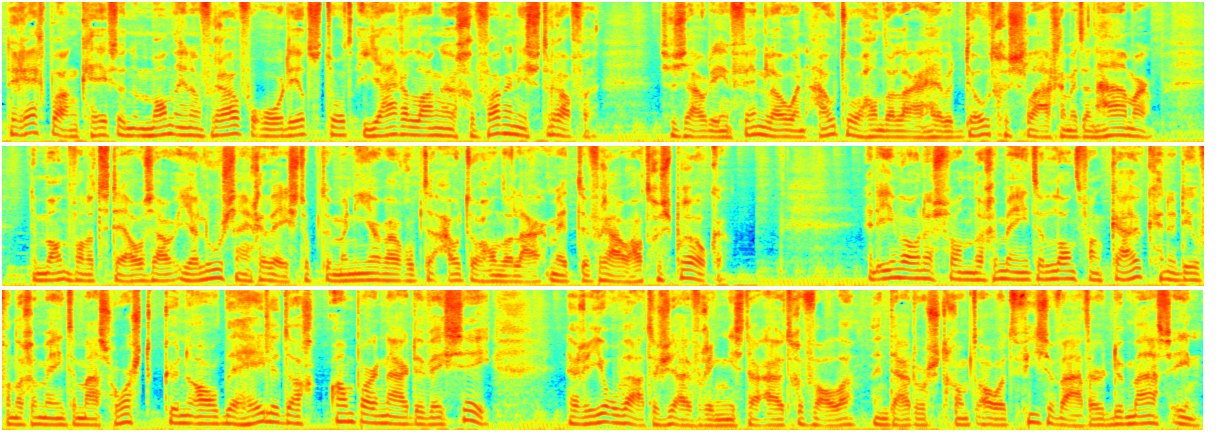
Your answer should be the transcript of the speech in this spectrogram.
De rechtbank heeft een man en een vrouw veroordeeld tot jarenlange gevangenisstraffen. Ze zouden in Venlo een autohandelaar hebben doodgeslagen met een hamer. De man van het stel zou jaloers zijn geweest op de manier waarop de autohandelaar met de vrouw had gesproken. En de inwoners van de gemeente Land van Kuik en een deel van de gemeente Maashorst... kunnen al de hele dag amper naar de wc. De rioolwaterzuivering is daar uitgevallen... en daardoor stroomt al het vieze water de Maas in.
